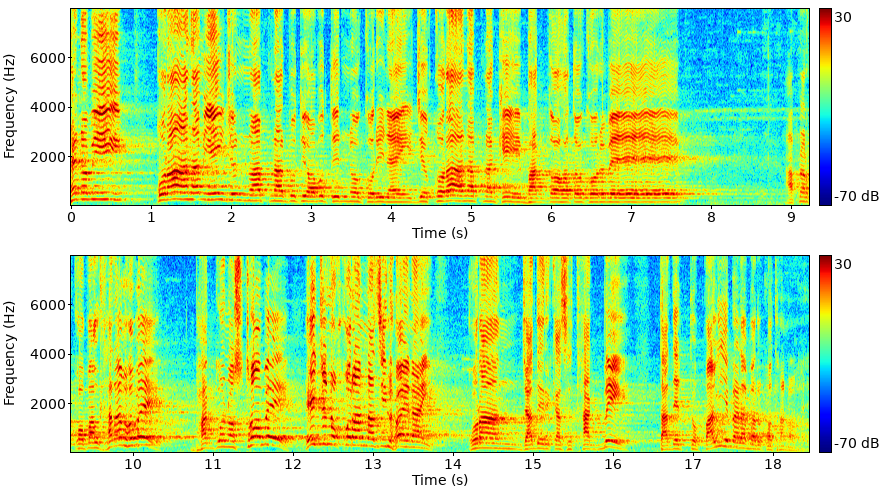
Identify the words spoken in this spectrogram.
হে নবী কোরআন আমি এই জন্য আপনার প্রতি অবতীর্ণ করি নাই যে কোরআন আপনাকে ভাগ্যহত করবে। আপনার কপাল খারাপ হবে, ভাগ্য নষ্ট হবে, এই জন্য কোরআন নাজিল হয় নাই। কোরআন যাদের কাছে থাকবে, তাদের তো পালিয়ে বেড়াবার কথা নয়,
